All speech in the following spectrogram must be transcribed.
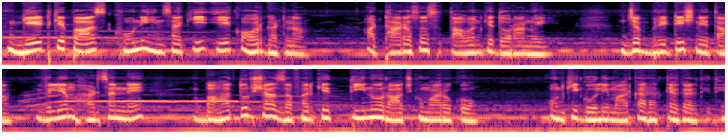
गेट के पास खूनी हिंसा की एक और घटना अठारह के दौरान हुई, जब ब्रिटिश नेता विलियम हडसन ने बहादुर शाह ज़फ़र के तीनों राजकुमारों को उनकी गोली मारकर हत्या कर दी थी।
